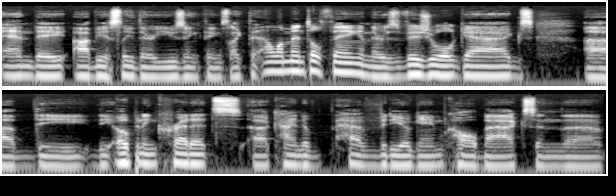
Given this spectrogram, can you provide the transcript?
and they obviously they're using things like the elemental thing, and there's visual gags. Uh, the the opening credits uh, kind of have video game callbacks, and the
